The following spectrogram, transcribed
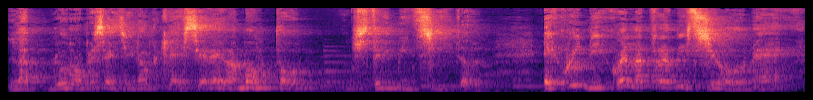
la loro presenza in orchestra, era molto striminzito e quindi quella tradizione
